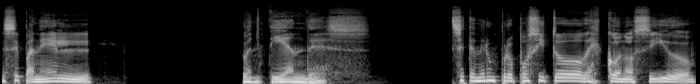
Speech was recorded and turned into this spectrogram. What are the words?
Ese panel... Tú entiendes. Ese tener un propósito desconocido.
